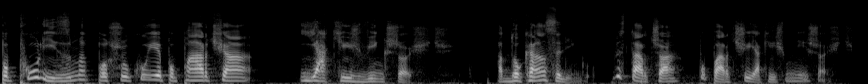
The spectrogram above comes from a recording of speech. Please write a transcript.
populizm poszukuje poparcia jakiejś większości, a do cancelingu wystarcza poparcie jakiejś mniejszości.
